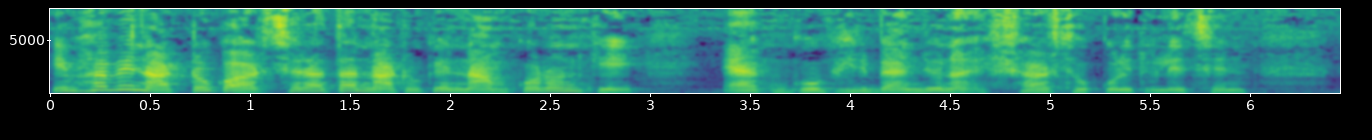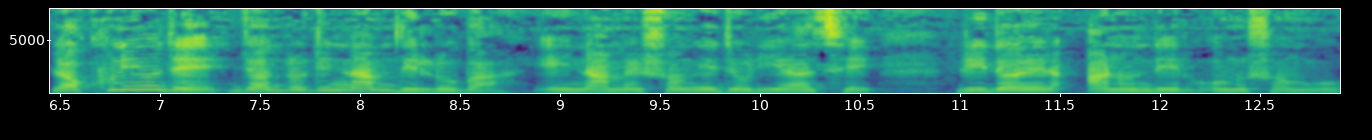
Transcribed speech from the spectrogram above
এভাবে নাট্যকর ছেড়া তার নাটকের নামকরণকে এক গভীর ব্যঞ্জনায় সার্থক করে তুলেছেন। লক্ষণীয় যে যন্ত্রটির নাম দিলরুবা, এই নামের সঙ্গে জড়িয়ে আছে হৃদয়ের আনন্দের অনুষঙ্গ।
